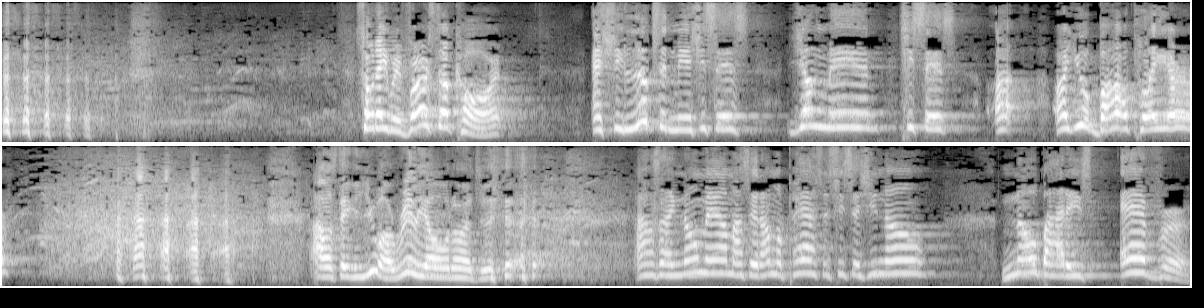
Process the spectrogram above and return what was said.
so they reversed her card, and she looks at me and she says, Young man, she says, uh, Are you a ball player? I was thinking, You are really old, aren't you? I was like, No, ma'am. I said, I'm a pastor. She says, You know, nobody's ever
